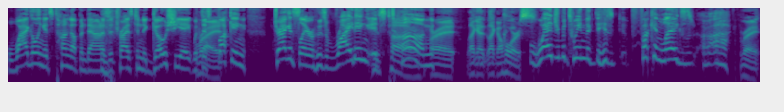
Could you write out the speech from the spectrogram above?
waggling its tongue up and down as it tries to negotiate with Right. this fucking dragon slayer who's riding its his tongue, tongue, right? Like a like a horse, wedge between the, his fucking legs. Ah, right?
